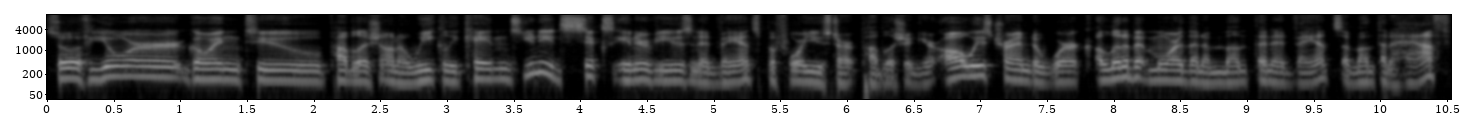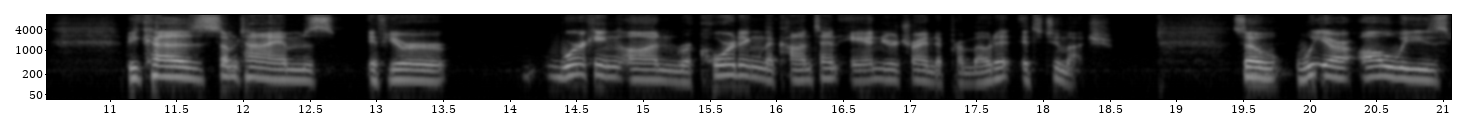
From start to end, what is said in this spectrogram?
So if you're going to publish on a weekly cadence, you need six interviews in advance before you start publishing. You're always trying to work a little bit more than a month in advance, a month and a half, because sometimes if you're working on recording the content and you're trying to promote it, it's too much. So mm-hmm. we are always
